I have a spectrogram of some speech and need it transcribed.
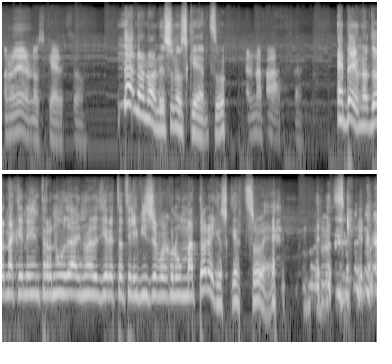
Ma non era uno scherzo, No, no, no, nessuno scherzo. era una pazza. E beh, una donna che ne entra nuda in una diretta televisiva con un mattone, che scherzo è?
